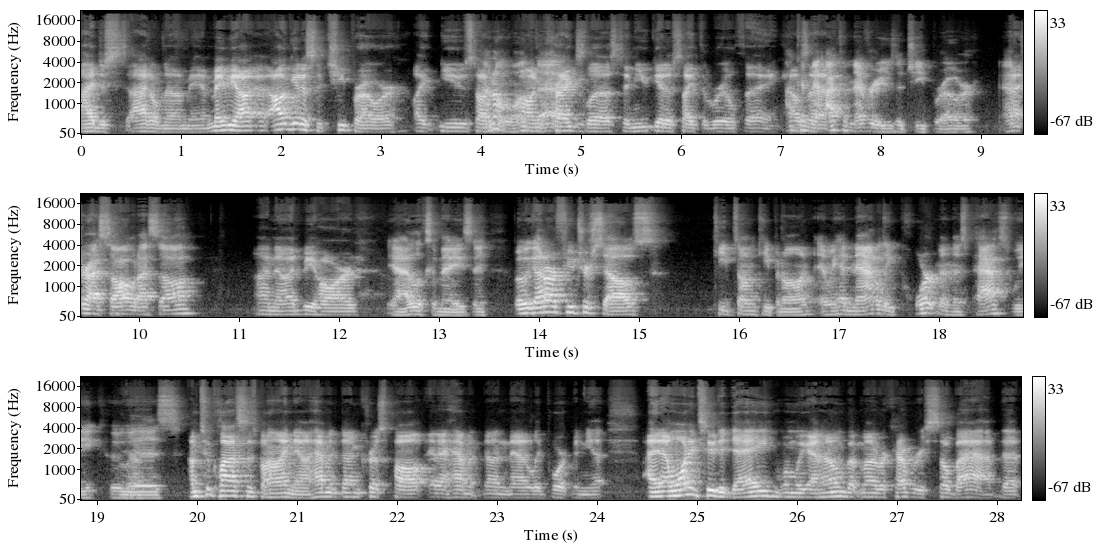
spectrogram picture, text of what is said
I just, I don't know, man. Maybe I, I'll get us a cheap rower, like used on I on that. Craigslist, and you get us like the real thing. I How's can that? I can never use a cheap rower. After I saw what I saw, I know it'd be hard. yeah, it looks amazing. But we got our future selves keeps on keeping on. And we had Natalie Portman this past week, who is Yeah. I'm two classes behind now. I haven't done Chris Paul and I haven't done Natalie Portman yet. And I wanted to today when we got home, but my recovery is so bad that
